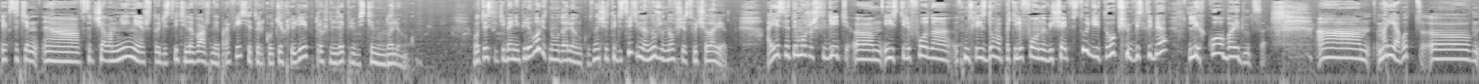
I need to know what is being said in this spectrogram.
Я, кстати, э, встречала мнение, что действительно важные профессии только у тех людей, которых нельзя перевести на удаленку. Вот если тебя не переводят на удаленку, значит, ты действительно нужен обществу человек. А если ты можешь сидеть э, из телефона, в смысле, из дома по телефону вещать в студии, то, в общем, без тебя легко обойдутся. А, Мария, вот э,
